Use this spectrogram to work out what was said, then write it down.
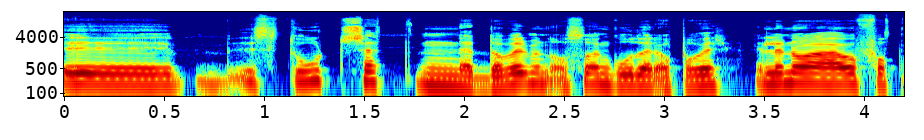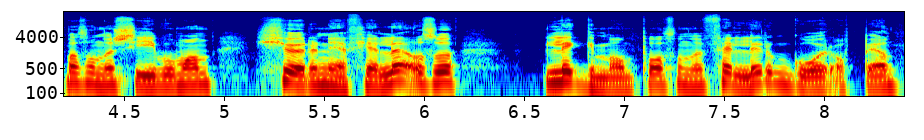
eh, stort sett nedover, men også en god del oppover. Eller nå har jeg jo fått meg sånne ski hvor man kjører ned fjellet, og så legger man på sånne feller og går opp igjen.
